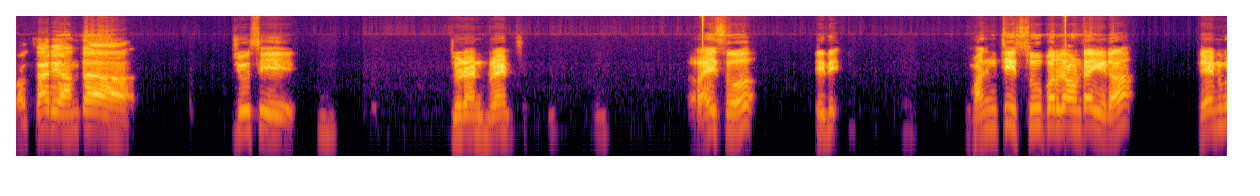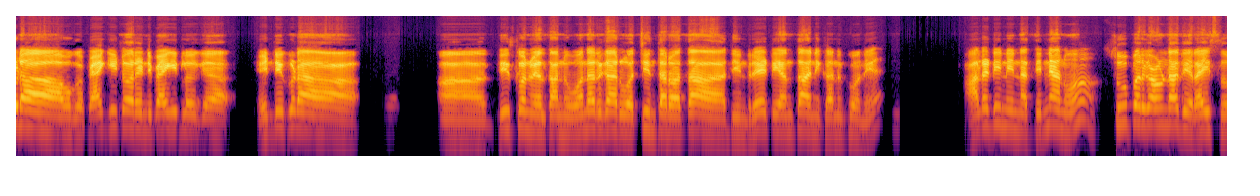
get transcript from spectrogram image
ఒకసారి అంతా చూసి చూడండి ఫ్రెండ్స్. రైస్ ఇది మంచి సూపర్గా ఉంటాయి ఈడ. నేను కూడా ఒక ప్యాకెట్ రెండు ప్యాకెట్లు ఇక ఇంటికి కూడా తీసుకొని వెళ్తాను. ఓనర్ గారు వచ్చిన తర్వాత దీని రేట్ ఎంత అని కనుక్కొని ఆల్రెడీ నిన్న తిన్నాను. సూపర్గా ఉండదు రైస్.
